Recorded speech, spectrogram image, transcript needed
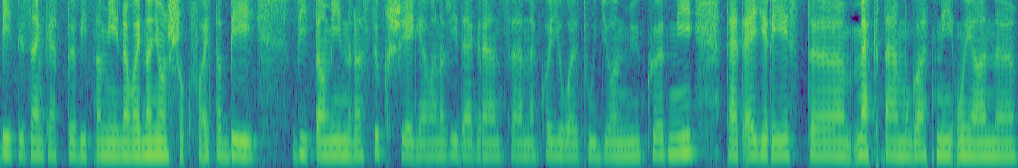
B12 vitaminra, vagy nagyon sokfajta B vitaminra szüksége van az idegrendszernek, hogy jól tudjon működni, tehát egyrészt megtámogatni olyan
